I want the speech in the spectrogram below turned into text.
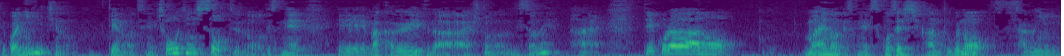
で、これニーチェのっていうのはですね、超人思想っていうのをですね、えー、まあ、掲げてた人なんですよね。はい。で、これはあの、前のですね、スコセッシ監督の作品、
